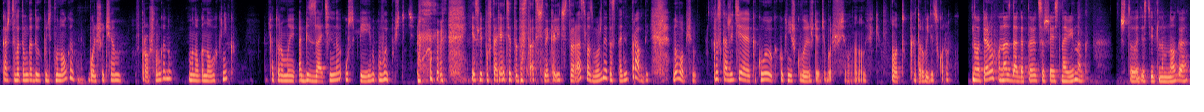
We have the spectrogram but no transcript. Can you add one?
кажется, в этом году их будет много, больше, чем в прошлом году. Много новых книг который мы обязательно успеем выпустить. Если повторять это достаточное количество раз, возможно, это станет правдой. Ну, в общем, расскажите, какую, какую книжку вы ждете больше всего на нонфике, вот, которая выйдет скоро. Ну, во-первых, у нас, да, готовится шесть новинок, что действительно много.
